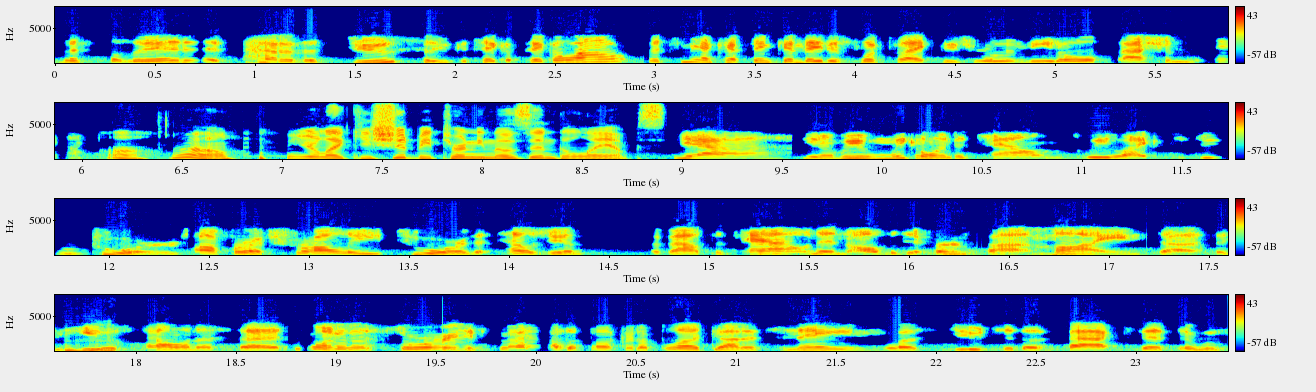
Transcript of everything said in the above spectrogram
lift the lid, it had of the juice so you could take a pickle out. But to me, I kept thinking they just looked like these really neat old fashioned lamps. Huh. Oh, you're like, you should be turning those into lamps. Yeah, you know, we when we go into towns, we like to do tours, offer a trolley tour that tells you about the town and all the different uh, mines stuff. And he was telling us that one of the stories about how the bucket of blood got its name was due to the fact that there was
